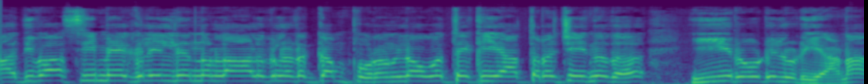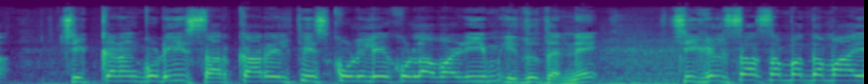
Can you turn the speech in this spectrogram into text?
ആദിവാസി മേഖലയിൽ നിന്നുള്ള ആളുകളടക്കം പുറം ലോകത്തേക്ക് യാത്ര ചെയ്യുന്നത് ഈ റോഡിലൂടെയാണ്. ചിക്കണംകുടി സർക്കാർ എൽ പി സ്കൂളിലേക്കുള്ള വഴിയും ഇതുതന്നെ. ചികിത്സാ സംബന്ധമായ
